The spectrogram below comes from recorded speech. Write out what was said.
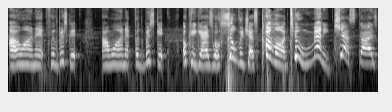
I won it for the biscuit. I won it for the biscuit. Okay, guys, well, silver chest. Come on, too many chests, guys.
